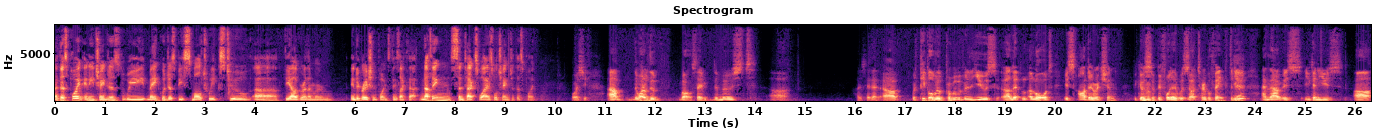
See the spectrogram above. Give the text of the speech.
At this point, any changes we make would just be small tweaks to uh, the algorithm or integration points, things like that. Nothing syntax-wise will change at this point. Oh, I see. Um, the one of the well, say the most uh, how to say that uh, what people will probably use a, lot is art direction because before that was a terrible thing to do, and now is you can use uh,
